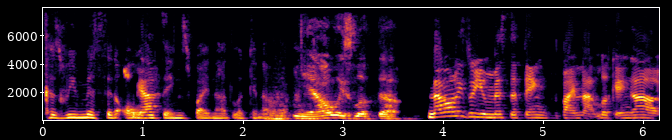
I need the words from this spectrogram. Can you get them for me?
because we miss it all yeah. the things by not looking up. Yeah, I always looked up. Not only do you miss the things by not looking up,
